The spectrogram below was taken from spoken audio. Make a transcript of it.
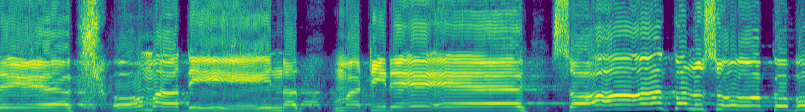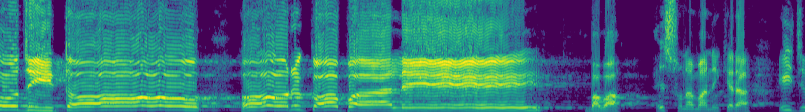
রে? ও মদিনার মাটি রে, সকল শোক বুঝিত ওর কপালে। বাবা এই সোনা মানিকেরা, এই যে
